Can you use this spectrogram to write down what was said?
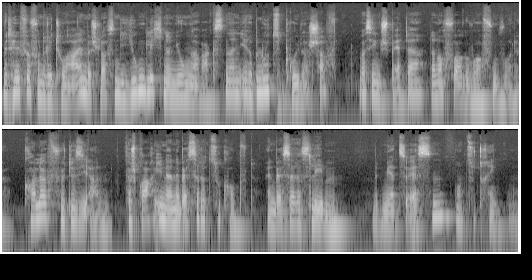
Mit Hilfe von Ritualen beschlossen die Jugendlichen und jungen Erwachsenen ihre Blutsbrüderschaft, was ihnen später dann auch vorgeworfen wurde. Koller führte sie an, versprach ihnen eine bessere Zukunft, ein besseres Leben, mit mehr zu essen und zu trinken.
